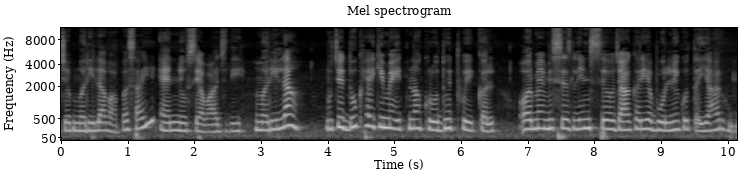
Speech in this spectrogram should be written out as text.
जब मरीला वापस आई एन ने उसे आवाज़ दी, मरीला, मुझे दुख है कि मैं इतना क्रोधित हुई कल। और मैं मिसेस लिंड से जाकर यह बोलने को तैयार हूँ।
